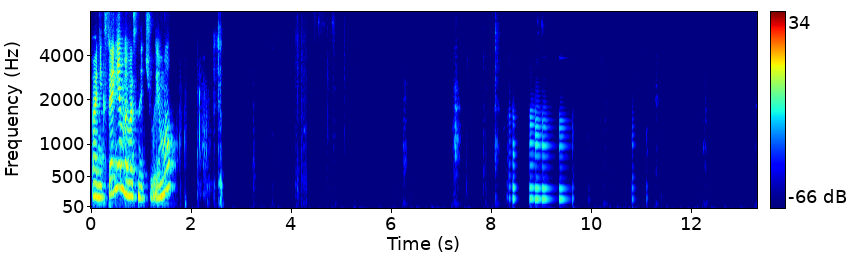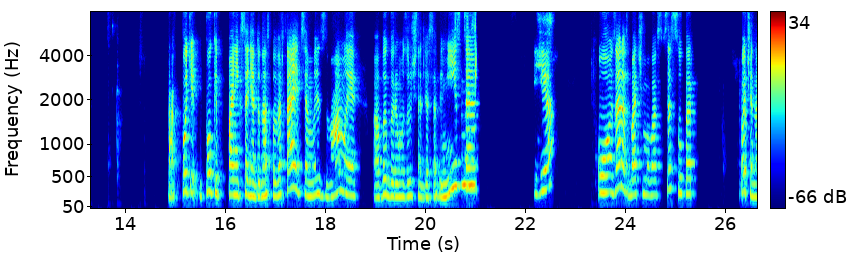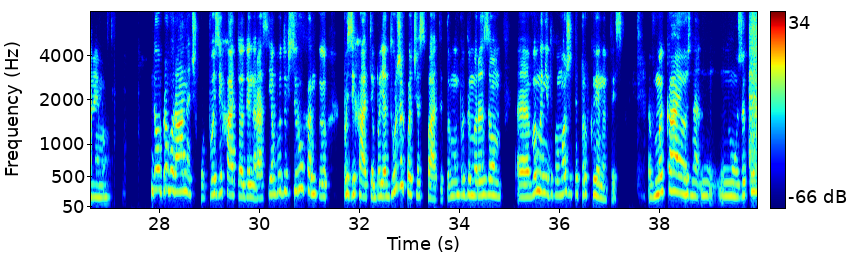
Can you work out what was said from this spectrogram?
Пані Ксенія, ми вас не чуємо. Так, потім, поки пані Ксенія до нас повертається, ми з вами виберемо зручне для себе місце. Є? О, зараз бачимо вас. Все супер. Починаємо. Доброго раночку. Позіхати один раз. Я буду всю руханкою позіхати, бо я дуже хочу спати, тому будемо разом. Е, Ви мені допоможете прокинутись. Вмикаю музику.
